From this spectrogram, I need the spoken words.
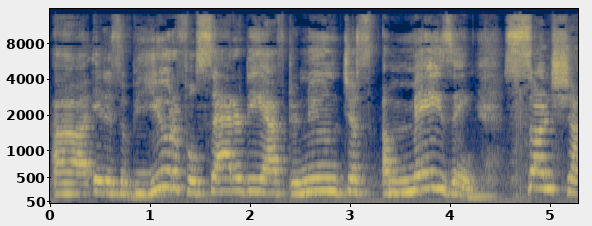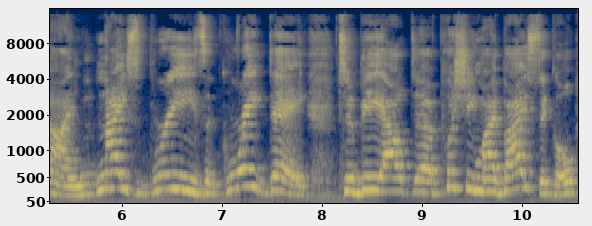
Uh, it is a beautiful Saturday afternoon, just amazing sunshine, nice breeze, a great day to be out uh, pushing my bicycle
